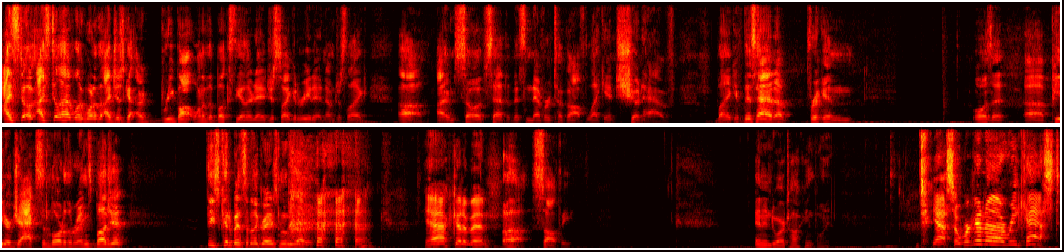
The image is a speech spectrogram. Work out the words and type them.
I still, I still have like one of the. I just got, I rebought one of the books the other day just so I could read it, and I'm just like, oh, I'm so upset that this never took off like it should have. Like, if this had a freaking, what was it, uh, Peter Jackson, Lord of the Rings budget, these could have been some of the greatest movies ever. Yeah, could have been. Ugh, salty. And into our talking point. Yeah, so we're gonna recast.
